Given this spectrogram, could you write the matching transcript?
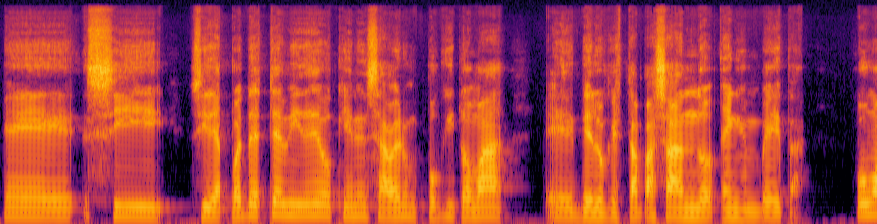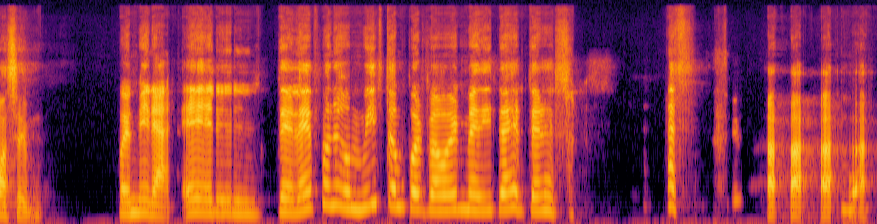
Eh, si, si después de este video quieren saber un poquito más eh, de lo que está pasando en Enbeta, ¿cómo hacemos? Pues mira, el teléfono, Milton, por favor, me dices el teléfono.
